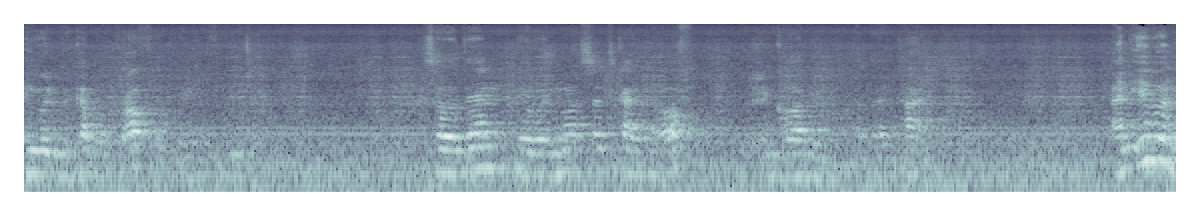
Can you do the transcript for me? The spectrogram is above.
he would become a prophet. So then there was no such kind of recording at that time. And even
